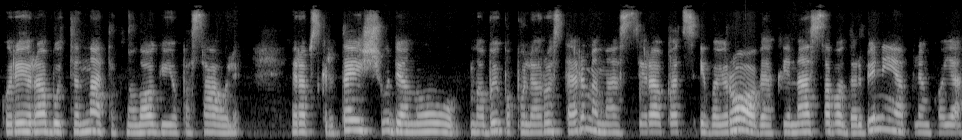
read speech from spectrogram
kuri yra būtina technologijų pasaulyje ir apskritai šių dienų labai populiarus terminas yra pats įvairovė, kai mes savo darbinėje aplinkoje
